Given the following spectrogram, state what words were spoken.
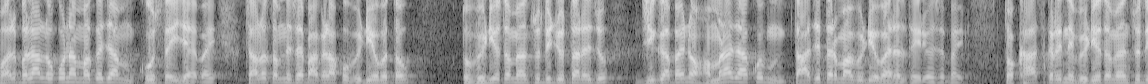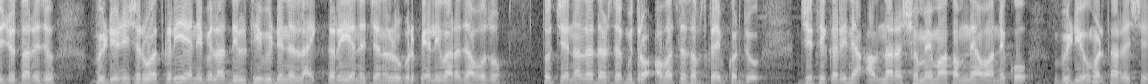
ભલ ભલા લોકોના મગજ આમ ખુશ થઈ જાય ભાઈ. ચાલો તમને સાહેબ આગળ આખો વીડિયો બતાવું. તો વીડિયો તમે અંત સુધી જોતા રહેજો. જીગાભાઈનો હમણાં જ આખો તાજેતરમાં વીડિયો વાયરલ થઈ રહ્યો છે ભાઈ. તો ખાસ કરીને વીડિયો તમે અંત સુધી જોતા રહેજો. વિડીયોની શરૂઆત કરીએ, એની પહેલાં દિલથી વિડીયોને લાઇક કરી અને ચેનલ ઉપર પહેલી વાર જ આવો છો, તો ચેનલને દર્શક મિત્રો અવશ્ય સબસ્ક્રાઈબ કરજો, જેથી કરીને આવનારા સમયમાં તમને આવા અનેકો વીડિયો મળતા રહેશે.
